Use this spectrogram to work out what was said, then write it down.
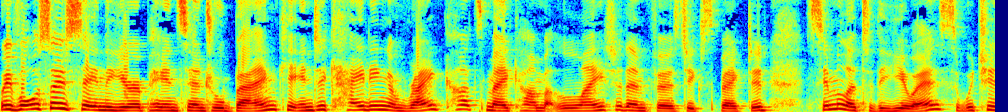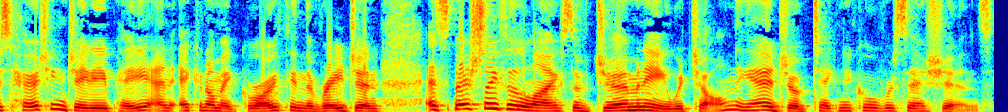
We've also seen the European Central Bank indicating rate cuts may come later than first expected, similar to the US, which is hurting GDP and economic growth in the region, especially for the likes of Germany, which are on the edge of technical recessions.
